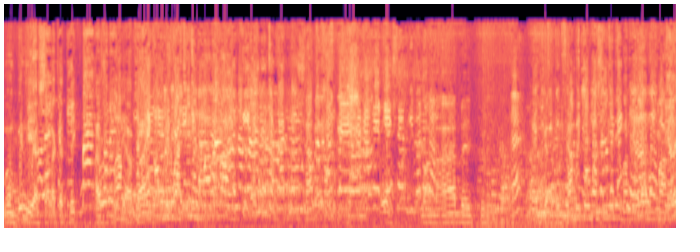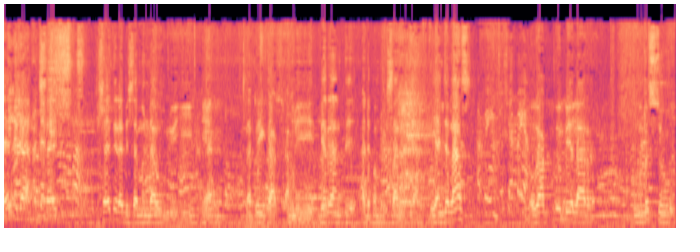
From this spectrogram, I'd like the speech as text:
Mungkin dia salah ketik atau seperti apa. Mana ada itu. Sampai tumas sendiri bang. Saya tidak saya, saya tidak bisa mendahului ya. Tapi kami biar nanti ada pemeriksaan ya. Yang jelas ya? waktu Bilar membesuk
